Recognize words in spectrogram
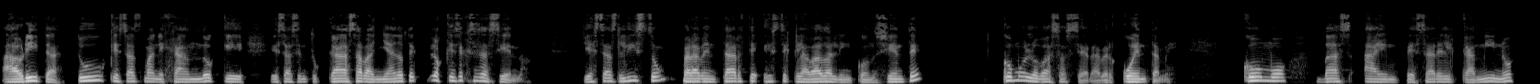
ahorita, tú que estás manejando, que estás en tu casa bañándote, lo que sea que estés haciendo, ¿ya estás listo para aventarte este clavado al inconsciente? ¿Cómo lo vas a hacer? A ver, cuéntame. ¿Cómo vas a empezar el camino?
